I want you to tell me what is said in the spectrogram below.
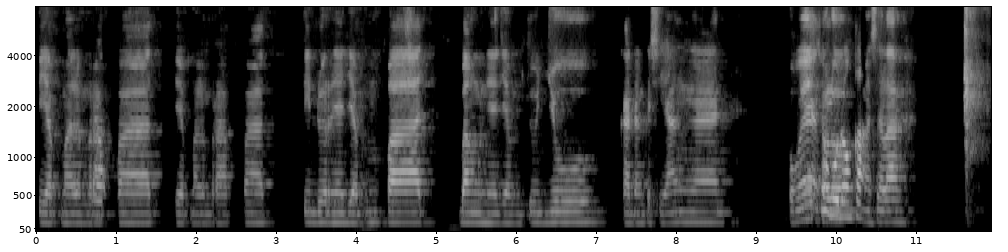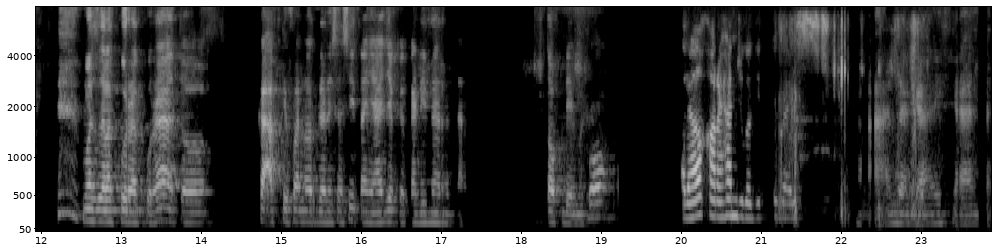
Tiap malam rapat, tiap malam rapat, tidurnya jam 4, bangunnya jam 7, kadang kesiangan. Pokoknya kalau masalah masalah kura-kura atau keaktifan organisasi tanya aja ke Kak Dinar ntar Stop deh mas. Oh. Padahal Karehan juga gitu guys. Gak ada guys, gak ada.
